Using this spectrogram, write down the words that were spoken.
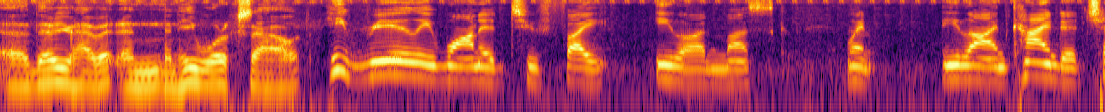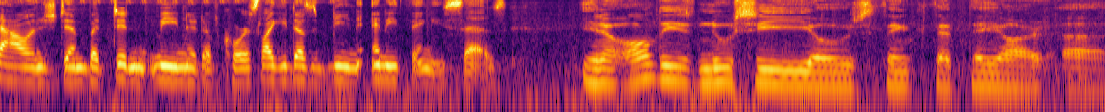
Uh, there you have it. And, and he works out. He really wanted to fight Elon Musk when Elon kind of challenged him, but didn't mean it, of course, like he doesn't mean anything he says. You know, all these new CEOs think that they are uh,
